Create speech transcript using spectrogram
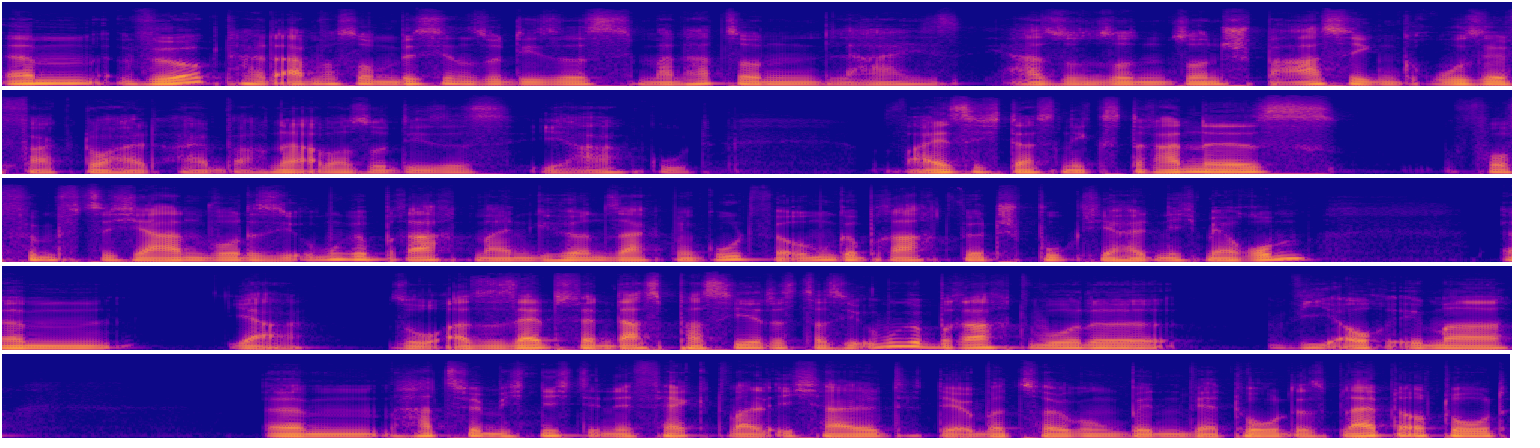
ähm, wirkt. Halt einfach so ein bisschen so dieses, man hat so einen, ja, so, so, so einen spaßigen Gruselfaktor halt einfach, ne? Aber so dieses, ja, gut, weiß ich, dass nichts dran ist. Vor 50 Jahren wurde sie umgebracht. Mein Gehirn sagt mir, gut, wer umgebracht wird, spukt hier halt nicht mehr rum. Ähm, ja, so, also selbst wenn das passiert ist, dass sie umgebracht wurde, wie auch immer, ähm, hat es für mich nicht den Effekt, weil ich halt der Überzeugung bin, wer tot ist, bleibt auch tot.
